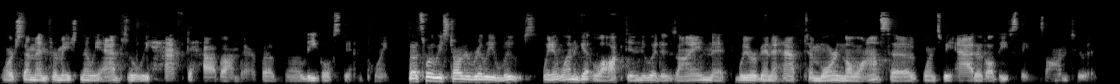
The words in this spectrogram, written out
or some information that we absolutely have to have on there from a legal standpoint. So that's why we started really loose. We didn't want to get locked into a design that we were going to have to mourn the loss of once we added all these things onto it,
